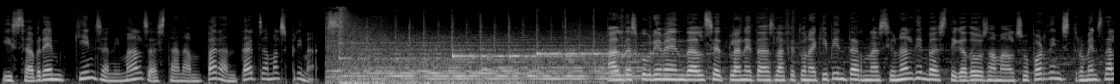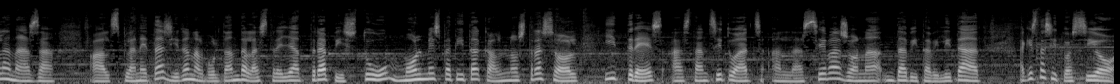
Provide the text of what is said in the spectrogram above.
i sabrem quins animals estan emparentats amb els primats. El descobriment dels set planetes l'ha fet un equip internacional d'investigadors amb el suport d'instruments de la NASA. Els planetes giren al voltant de l'estrella TRAPPIST-1, molt més petita que el nostre Sol, i tres estan situats en la seva zona d'habitabilitat. Aquesta situació,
